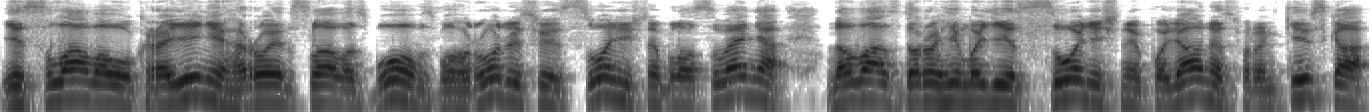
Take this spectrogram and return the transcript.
і слава Україні! Героям слава з Богом, з Богородицею, сонячне благословення на вас, дорогі мої, з сонячної поляни, з Франківська,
